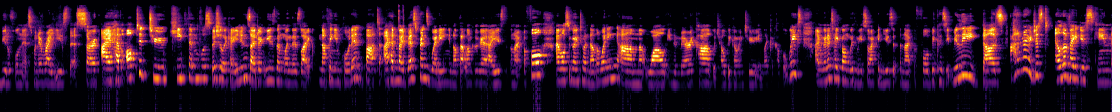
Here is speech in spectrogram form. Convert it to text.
beautifulness whenever I use this. So I have opted to keep them for special occasions. I don't use them when there's like nothing important, but I had my best friend's wedding not that long ago. I used it the night before. I'm also going to another wedding um, while in America, which I'll be going to in like a couple of weeks. I'm going to take on with me so I can use it the night before because it really does, I don't know, just elevate your skin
